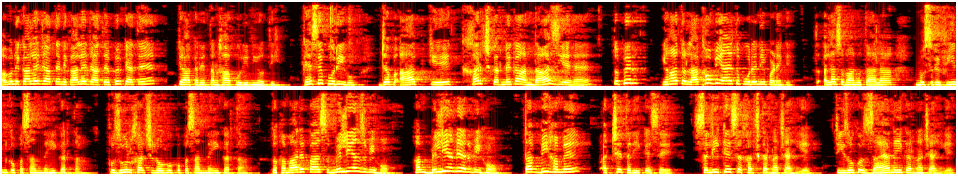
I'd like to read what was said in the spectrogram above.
अब वो निकाले जाते निकाले जाते फिर कहते हैं, क्या करें? तनख्वाह पूरी नहीं होती। कैसे पूरी हो? जब आपके खर्च करने का अंदाज ये है तो फिर यहाँ तो लाखों भी आए तो पूरे नहीं पड़ेंगे। तो अल्लाह सुबहान तला मुसरफीन को पसंद नहीं करता, फजूल खर्च लोगों को पसंद नहीं करता। तो हमारे पास मिलियंस भी हों, हम बिलियनियर भी हों, तब भी हमें अच्छे तरीके से, सलीके से खर्च करना चाहिए, चीज़ों को जाया नहीं करना चाहिए,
